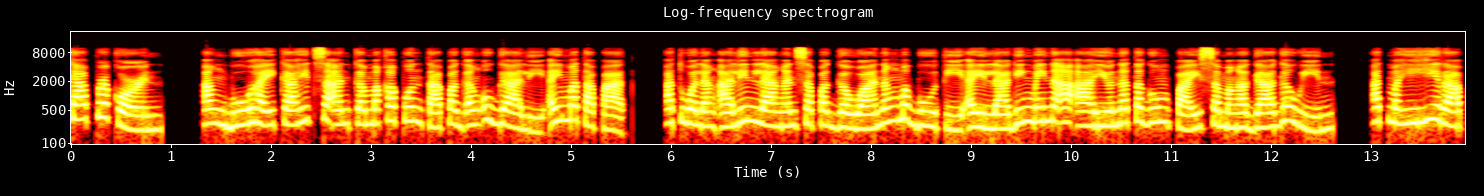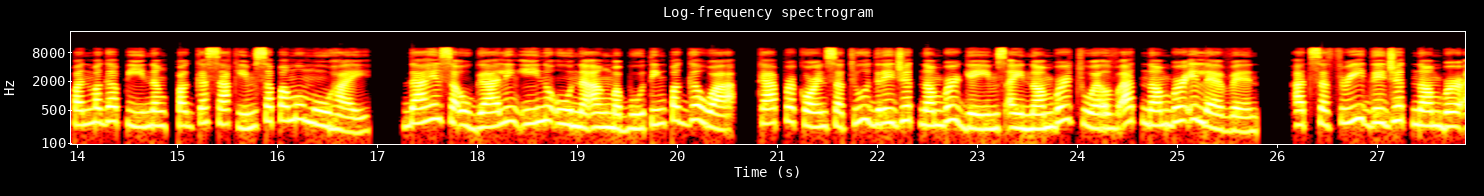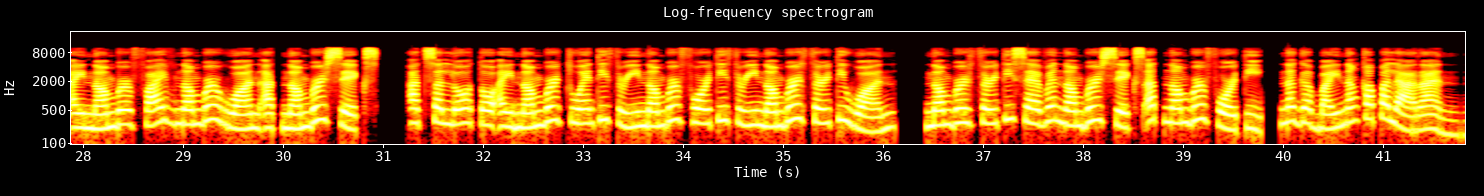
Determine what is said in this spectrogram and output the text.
Capricorn, ang buhay kahit saan ka makapunta pag ang ugali ay matapat, at walang alinlangan sa paggawa ng mabuti ay laging may naaayon na tagumpay sa mga gagawin, at mahihirapan magapi ng pagkasakim sa pamumuhay. Dahil sa ugaling inuuna ang mabuting paggawa, Capricorn sa two-digit number games ay number 12 at number 11, at sa three-digit number ay number 5, number 1 at number 6, at sa loto ay number 23, number 43, number 31, number 37, number 6 at number 40, nagabay ng kapalaran.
